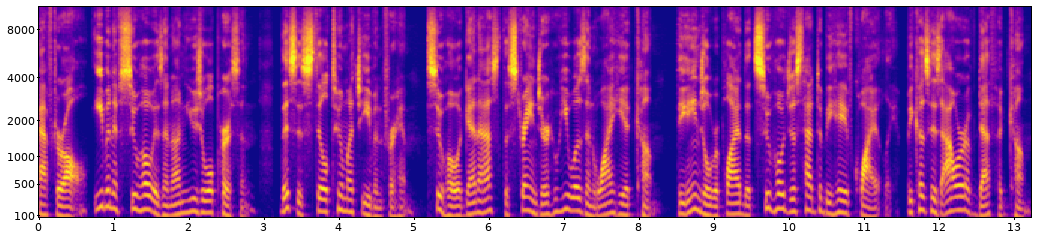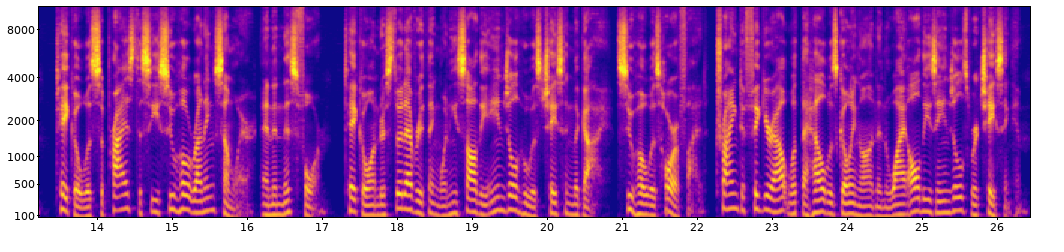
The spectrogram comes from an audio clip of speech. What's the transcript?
After all, even if Suho is an unusual person, this is still too much even for him. Suho again asked the stranger who he was and why he had come. The angel replied that Suho just had to behave quietly, because his hour of death had come. Teiko was surprised to see Suho running somewhere, and in this form. Teiko understood everything when he saw the angel who was chasing the guy. Suho was horrified, trying to figure out what the hell was going on and why all these angels were chasing him.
